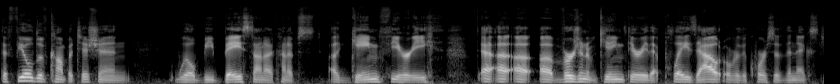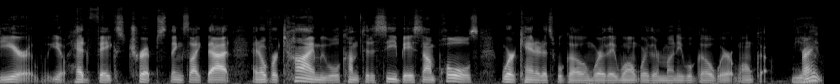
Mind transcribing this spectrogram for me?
the field of competition will be based on a kind of a game theory, a, a, a, version of game theory that plays out over the course of the next year. You know, head fakes, trips, things like that. And over time, we will come to see based on polls where candidates will go and where they won't, where their money will go, where it won't go. Yeah. Right.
